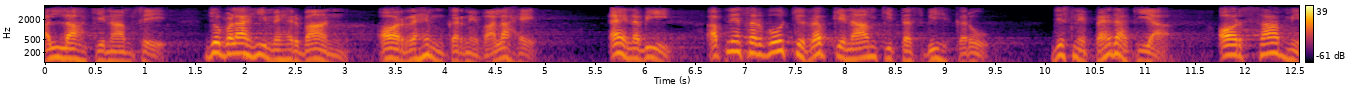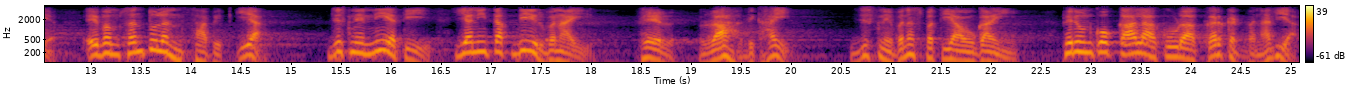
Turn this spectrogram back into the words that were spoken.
अल्लाह के नाम से जो बड़ा ही मेहरबान और रहम करने वाला है। ए नबी, अपने सर्वोच्च रब के नाम की तस्बीह करो, जिसने पैदा किया और साम्य एवं संतुलन साबित किया, जिसने नियति यानी तकदीर बनाई, फिर राह दिखाई, जिसने वनस्पतियाँ उगाई, फिर उनको काला कूड़ा करकट बना दिया।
